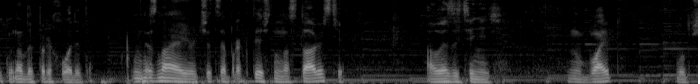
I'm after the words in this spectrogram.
яку треба переходити. Не знаю, чи це практично на старості, але зацініть. Ну, вайб взагалі.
